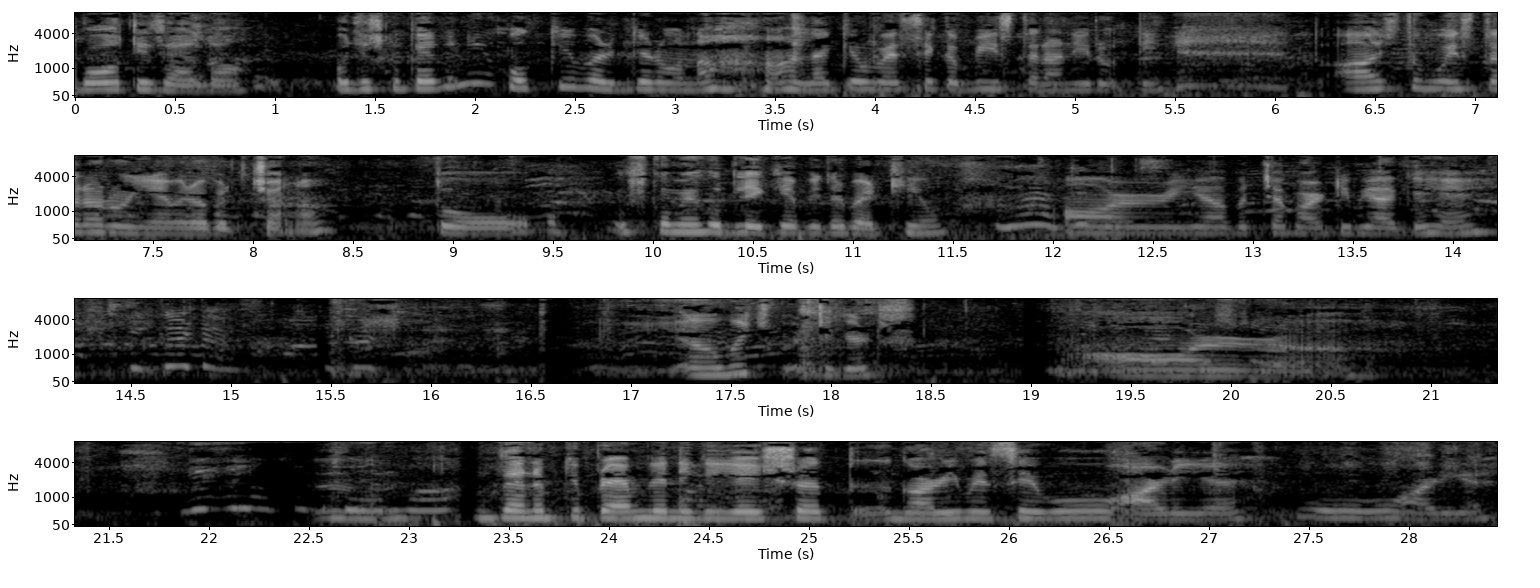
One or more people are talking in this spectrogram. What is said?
बहुत ही ज़्यादा। और जिसको कहते नहीं, होकी के रोना, हालाँकि वो वैसे कभी इस तरह नहीं रोती। तो आज तो वो इस तरह रोई है मेरा बच्चा ना। तो उसको मैं खुद लेके अभी इधर बैठी हूँ। और यह बच्चा पार्टी भी आगे है। विच टिकट्स और जैनब की प्रेम लेने गई है इशरत गाड़ी में से वो आ रही है। वो आ रही है।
